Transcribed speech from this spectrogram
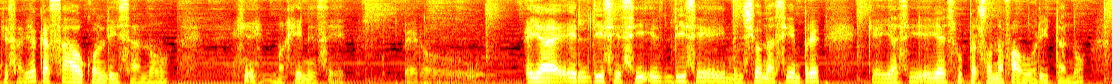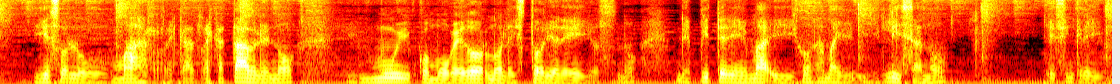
que se había casado con Lisa, ¿no? Imagínense, pero ella, él dice, sí, él dice y menciona siempre que ella sí, ella es su persona favorita, ¿no? Y eso es lo más rescatable, ¿no? Muy conmovedor, ¿no? La historia de ellos, ¿no? De Peter y, y, y, Lisa, ¿no? Es increíble.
